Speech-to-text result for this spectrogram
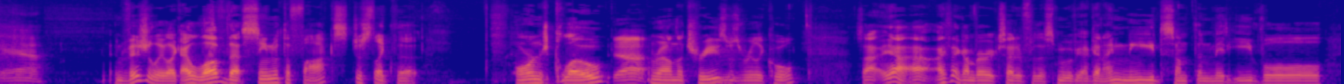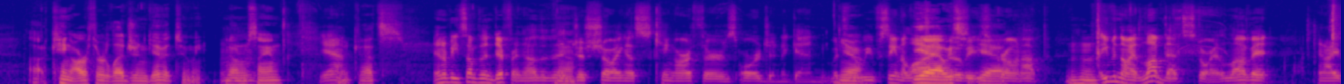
Yeah, and visually, like I love that scene with the fox, just like the orange glow. yeah. around the trees was really cool. So yeah, I, I think I'm very excited for this movie. Again, I need something medieval, uh, King Arthur legend. Give it to me. You know what I'm saying? Yeah, Like that's and it'll be something different other than Yeah. just showing us King Arthur's origin again, which Yeah. we've seen a lot Yeah, s- movies yeah. growing up. Even though I love that story, I love it, and I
